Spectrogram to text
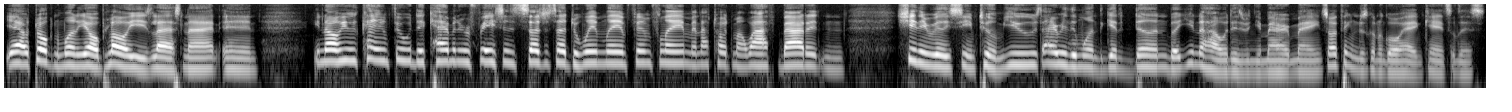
Yeah, I was talking to one of your employees last night and you know, he came through with the cabinet facing such and such a lam fim flame and I talked to my wife about it and she didn't really seem too amused. I really wanted to get it done, but you know how it is when you're married, man. So I think I'm just gonna go ahead and cancel this.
